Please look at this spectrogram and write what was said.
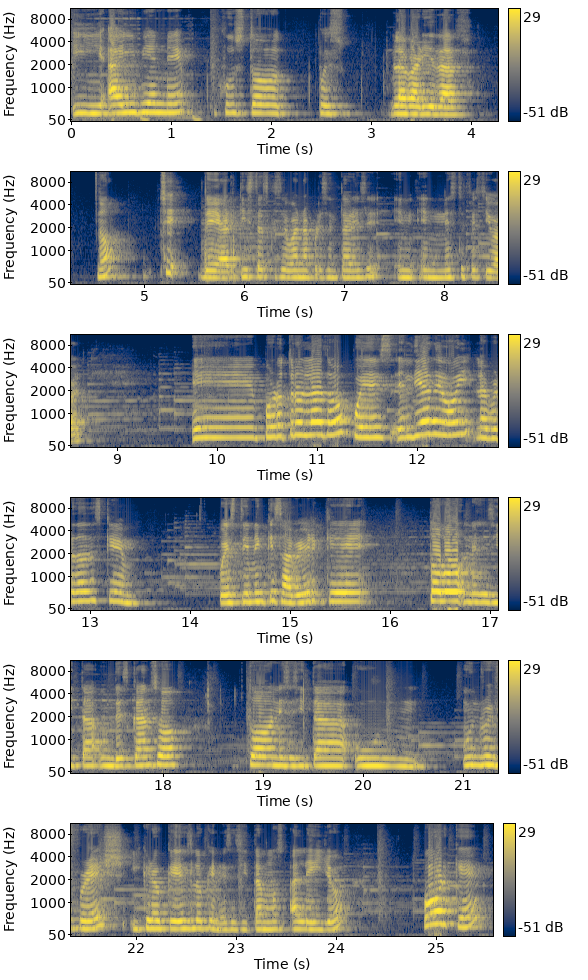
Y ahí viene justo pues la variedad, ¿no? Sí. De artistas que se van a presentar ese, en, en este festival. Eh, por otro lado, pues el día de hoy la verdad es que pues tienen que saber que todo necesita un descanso, todo necesita un, un refresh y creo que es lo que necesitamos Ale y yo. Porque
